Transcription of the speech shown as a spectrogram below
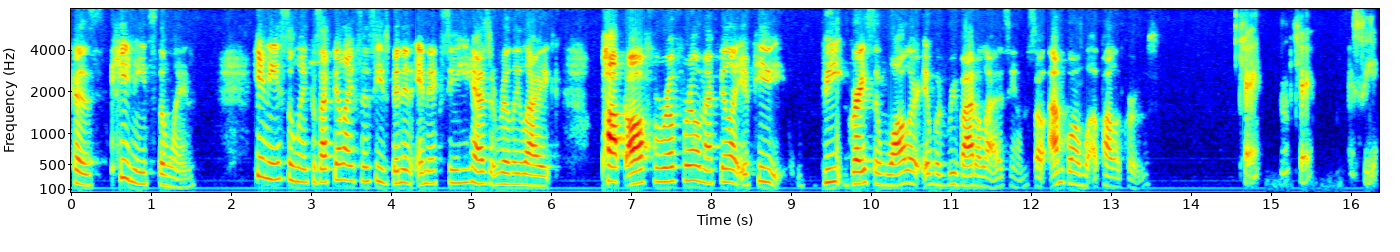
because he needs to win. He needs to win because I feel like since he's been in NXT, he hasn't really like popped off for real, for real. And I feel like if he beat Grayson Waller, it would revitalize him. So I'm going with Apollo Crews. Okay. Okay. I see.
